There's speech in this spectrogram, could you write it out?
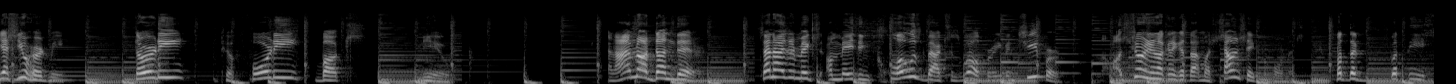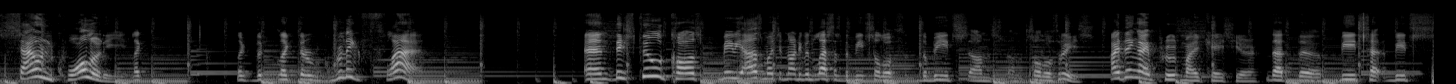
Yes, you heard me. 30 to 40 bucks new. And I'm not done there. Sennheiser makes amazing close backs as well for even cheaper. Uh, sure, you're not gonna get that much soundstage performance, but the but the sound quality, like like the like they're really flat and they still cost maybe as much, if not even less, as the Beats Solo, the Beats um, um, Solo 3s. I think I proved my case here that the Beats Beats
